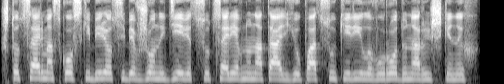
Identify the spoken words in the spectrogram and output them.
что царь московский берет себе в жены девицу, царевну Наталью, по отцу Кириллову, роду Нарышкиных.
